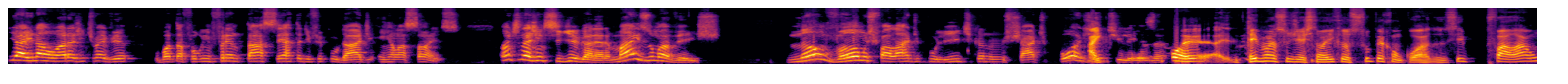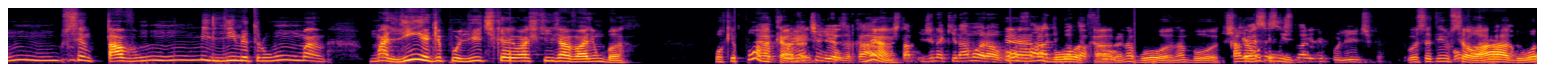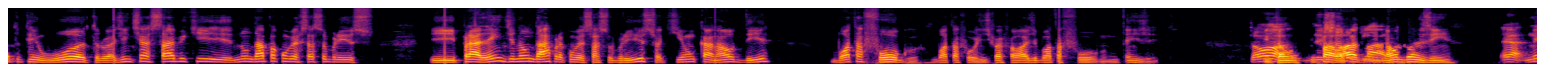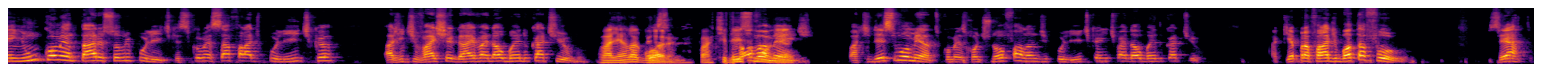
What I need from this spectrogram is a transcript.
e aí na hora a gente vai ver o Botafogo enfrentar certa dificuldade em relação a isso. Antes da gente seguir, galera, mais uma vez, não vamos falar de política no chat, por Ai. gentileza. Pô, é, teve uma sugestão aí que eu super concordo. Se falar um centavo, um, milímetro, uma, uma linha de política, eu acho que já vale um ban. Porque, porra, é, cara. por gentileza, cara. Né? A gente tá pedindo aqui na moral. Vamos É, falar na de boa, Botafogo. cara, na boa, na boa. Cada um Esquece essa tem, história de política. você tem o Vamos seu lado, o outro tem o outro. A gente já sabe que não dá para conversar sobre isso. E para além de não dar para conversar sobre isso, aqui é um canal de Botafogo. Botafogo, a gente vai falar de Botafogo, não tem jeito. Então, ó, então, deixando falar, claro, dá um banzinho. É, nenhum comentário sobre política. Se começar a falar de política, a gente vai chegar e vai dar o banho educativo. Valendo Então, agora. A partir desse momento. Novamente, a partir desse momento, come- continuou falando de política, a gente vai dar o banho educativo. Aqui é para falar de Botafogo, certo?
